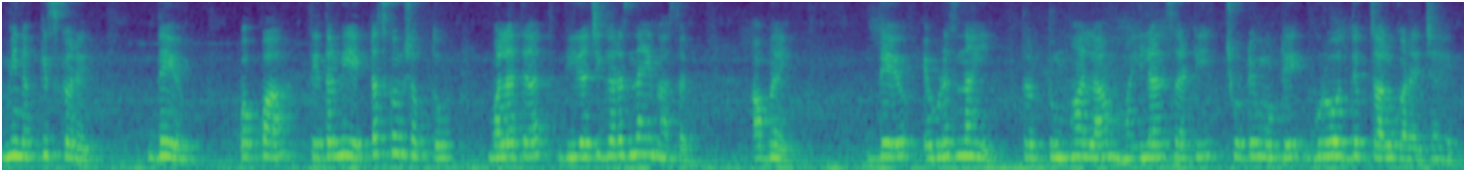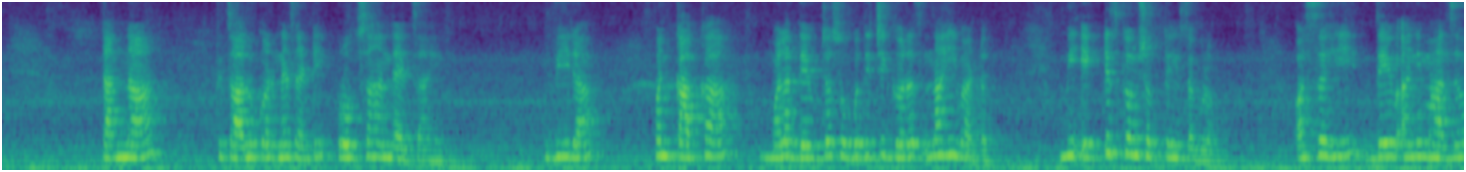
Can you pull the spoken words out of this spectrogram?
मी नक्कीच करेल. देव पप्पा ते तर मी एकटाच करू शकतो. मला त्यात वीराची गरज नाही भासत. अभय देव एवढंच नाही तर तुम्हाला महिलांसाठी छोटे मोठे गृहोद्योग चालू करायचे आहेत. त्यांना ते चालू करण्यासाठी प्रोत्साहन द्यायचं आहे. वीरा पण काका मला देवच्या सोबतीची गरज नाही वाटत. मी एकटेच करू शकते हे सगळं. असंही देव आणि माझं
